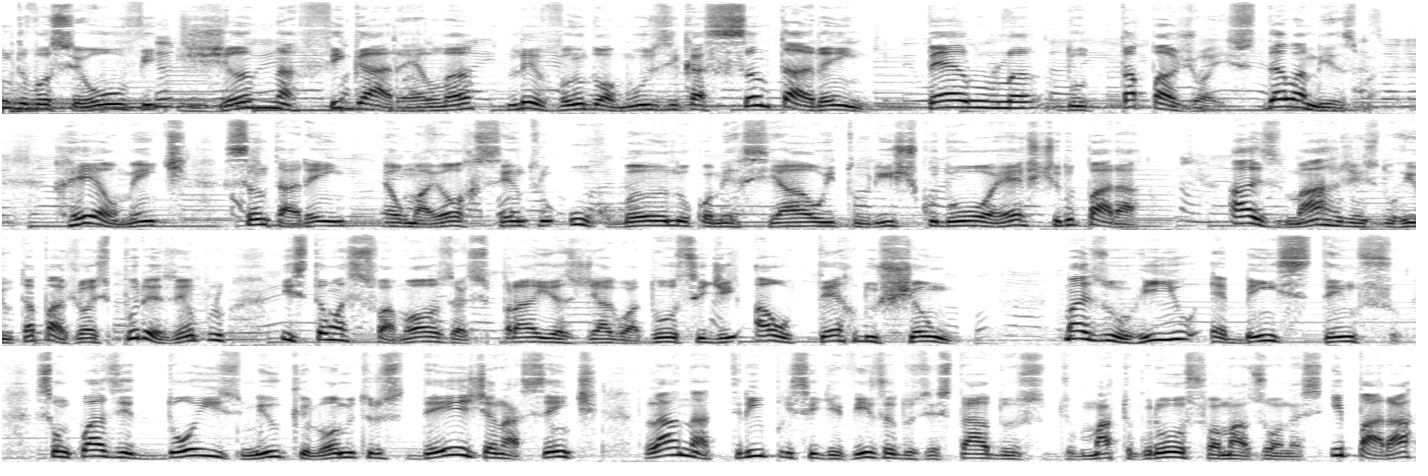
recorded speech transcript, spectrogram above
fundo você ouve Jana Figarella levando a música Santarém, pérola do Tapajós, dela mesma. Realmente, Santarém é o maior centro urbano, comercial e turístico do oeste do Pará. Às margens do rio Tapajós, por exemplo, estão as famosas praias de água doce de Alter do Chão. Mas o rio é bem extenso. São quase 2 mil quilômetros desde a nascente, lá na tríplice divisa dos estados do Mato Grosso, Amazonas e Pará,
